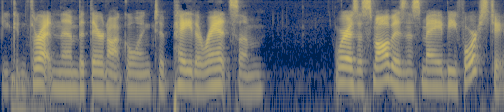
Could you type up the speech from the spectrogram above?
you can threaten them but they're not going to pay the ransom whereas a small business may be forced to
